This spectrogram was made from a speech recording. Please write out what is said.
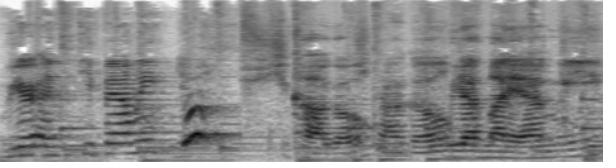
We are NCT family. Chicago. Chicago. We have Miami.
